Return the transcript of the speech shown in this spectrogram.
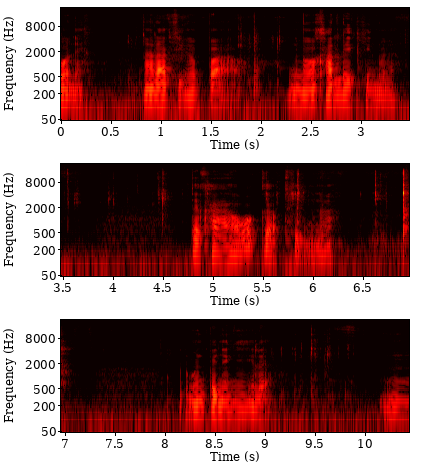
ก่อนเนี่ย น่ารักจริงหรือเปล่า มันก็คันเล็กจริงไหมแต่ขาเขาก็เกือบถึงนะ มันเป็นอย่างนี้แหละ อืม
